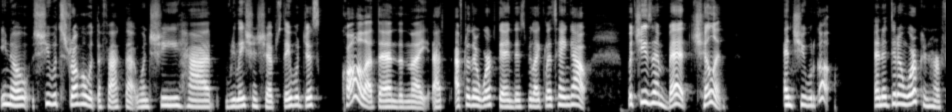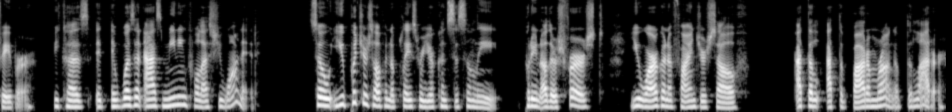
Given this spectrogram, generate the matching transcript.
you know, she would struggle with the fact that when she had relationships, they would just call at the end of the night at, after their work day and just be like, let's hang out. But she's in bed chilling and she would go. And it didn't work in her favor because it, it wasn't as meaningful as she wanted. So you put yourself in a place where you're consistently putting others first, you are going to find yourself at the at the bottom rung of the ladder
